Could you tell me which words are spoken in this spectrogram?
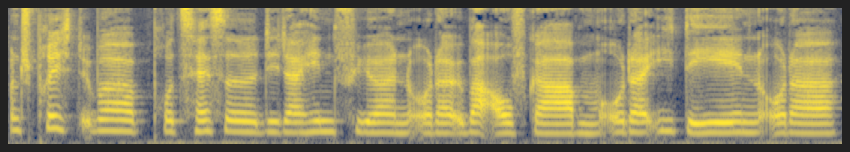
und spricht über Prozesse, die dahin führen oder über Aufgaben oder Ideen oder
